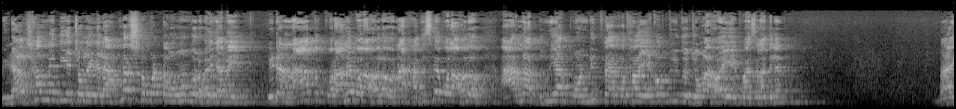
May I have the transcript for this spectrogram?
বিড়াল সামনে দিয়ে চলে গেলে আপনার সফরটা অমঙ্গল হয়ে যাবে। এটা না তো কোরআনে বলা হলো, না হাদিসে বলা হলো, আর না দুনিয়ার পণ্ডিতরা কোথাও একত্রিত জমা হয় এই ফয়সলা দিলেন। ভাই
